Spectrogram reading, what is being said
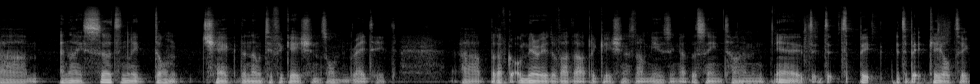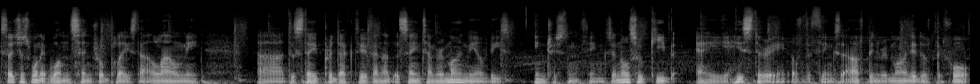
um, and I certainly don't check the notifications on Reddit. Uh, but I've got a myriad of other applications that I'm using at the same time, and yeah, it's, it's a bit it's a bit chaotic. So I just wanted one central place that allow me uh, to stay productive and at the same time remind me of these interesting things and also keep a history of the things that I've been reminded of before.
